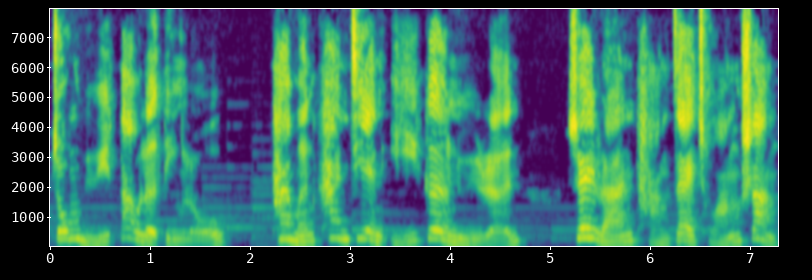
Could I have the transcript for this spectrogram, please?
终于到了顶楼，他们看见一个女人。虽然躺在床上，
